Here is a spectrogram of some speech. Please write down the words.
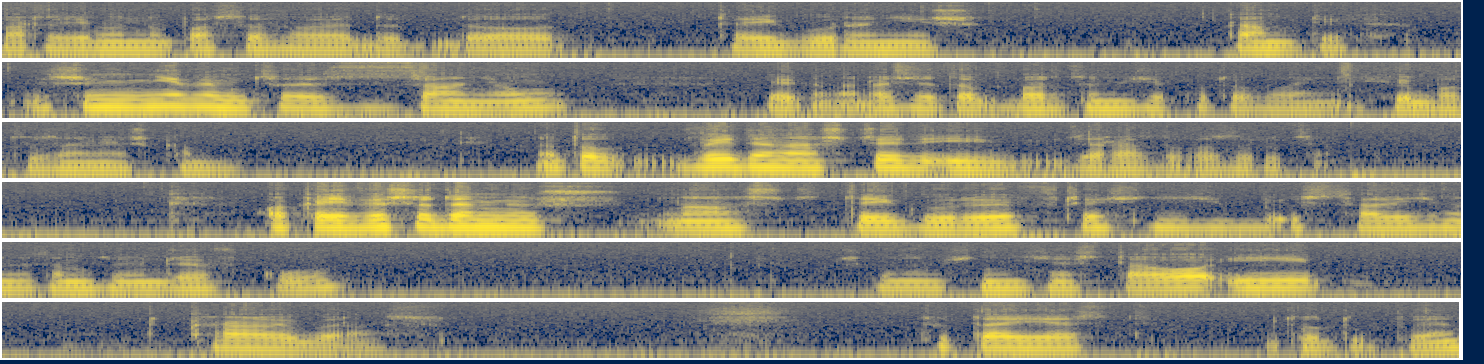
bardziej będą pasowały do, do tej góry niż tamtych. Jeszcze nie wiem co jest za nią. Jak na razie to bardzo mi się podoba i chyba tu zamieszkam. No to wyjdę na szczyt i zaraz do was wrócę. Okej, wyszedłem już na szczyt tej góry. Wcześniej staliśmy na tamtym drzewku. Żeby nam się nic nie stało i krajobraz. Tutaj jest do dupy.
